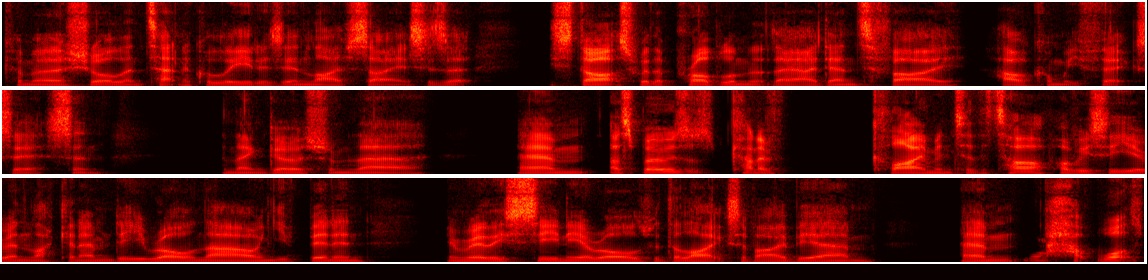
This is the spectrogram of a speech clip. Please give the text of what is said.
commercial and technical leaders in life science is that he starts with a problem that they identify. How can we fix this? And and then goes from there. Um, I suppose kind of climbing to the top. Obviously, you're in like an MD role now, and you've been in in really senior roles with the likes of IBM. Um, yeah. how, what's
